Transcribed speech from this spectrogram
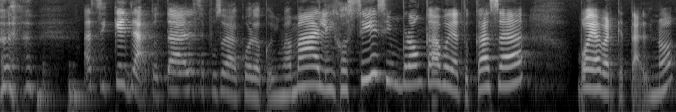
Así que ya, total, se puso de acuerdo con mi mamá, le dijo, sí, sin bronca, voy a tu casa, voy a ver qué tal, ¿no?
